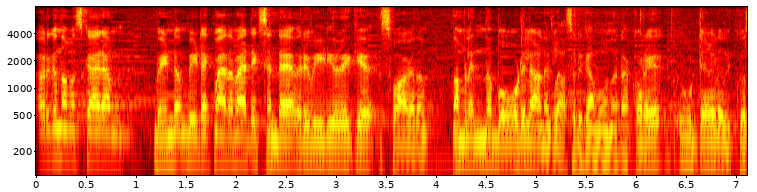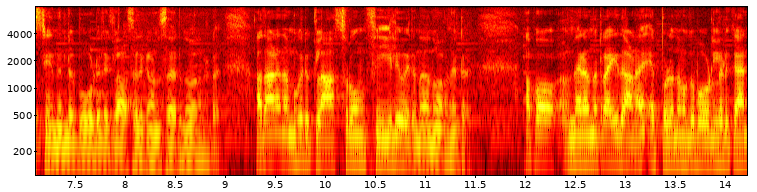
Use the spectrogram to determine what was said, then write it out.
എല്ലാവർക്കും നമസ്കാരം. വീണ്ടും ബിടെക് മാത്തമാറ്റിക്സിന്റെ ഒരു വീഡിയോയിലേക്ക് സ്വാഗതം. നമ്മൾ ഇന്ന് ബോർഡിലാണ് ക്ലാസ് എടുക്കാൻ പോകുന്നത് കുറേ കുട്ടികൾ റിക്വസ്റ്റ് ചെയ്യുന്നുണ്ട് ബോർഡിൽ ക്ലാസ് എടുക്കണം സാർ എന്ന് പറഞ്ഞിട്ട്. അതാണ് നമുക്കൊരു ക്ലാസ് റൂം ഫീൽ വരുന്നതെന്ന് പറഞ്ഞിട്ട്. അപ്പോൾ അങ്ങനെ ഒന്ന് ട്രൈ ഇതാണ്. എപ്പോഴും നമുക്ക് ബോർഡിൽ എടുക്കാൻ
